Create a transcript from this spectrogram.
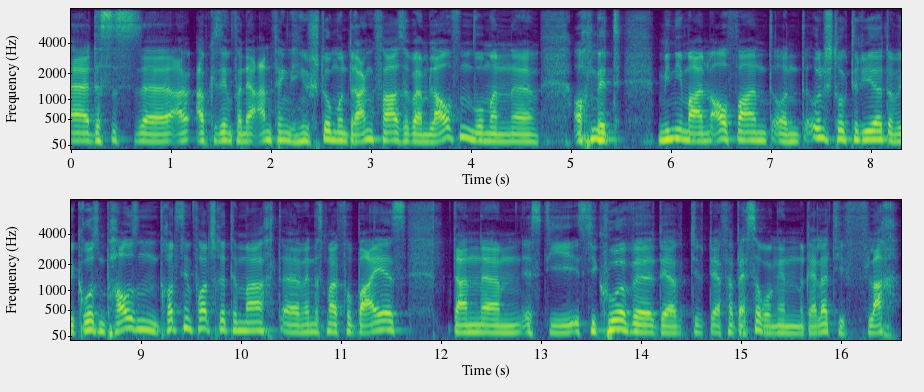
Äh, das ist äh, abgesehen von der anfänglichen Sturm- und Drangphase beim Laufen, wo man äh, auch mit minimalem Aufwand und unstrukturiert und mit großen Pausen trotzdem Fortschritte macht. Äh, wenn das mal vorbei ist, dann ähm, ist, die, ist die Kurve der, der Verbesserungen relativ flach.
